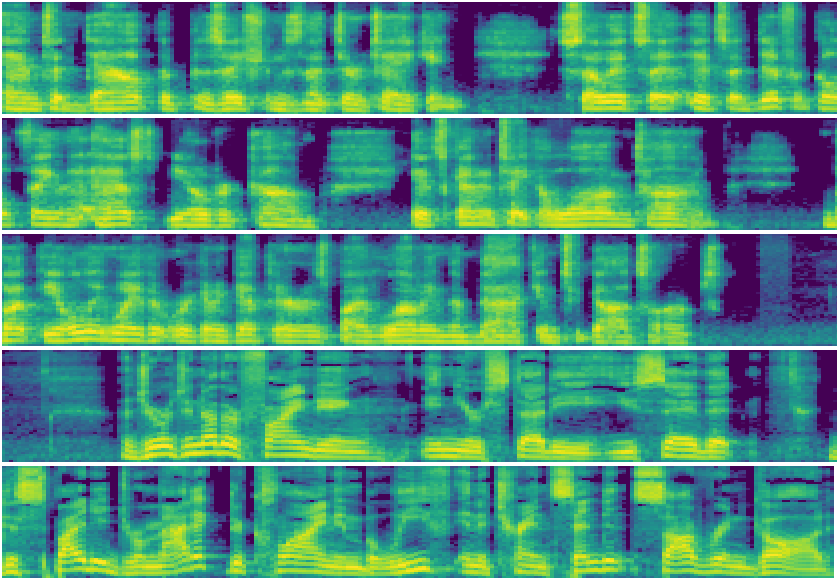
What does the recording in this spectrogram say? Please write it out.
and to doubt the positions that they're taking. So it's a it's a difficult thing that has to be overcome. It's going to take a long time. But the only way that we're going to get there is by loving them back into God's arms. George, another finding in your study, you say that despite a dramatic decline in belief in a transcendent sovereign God,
